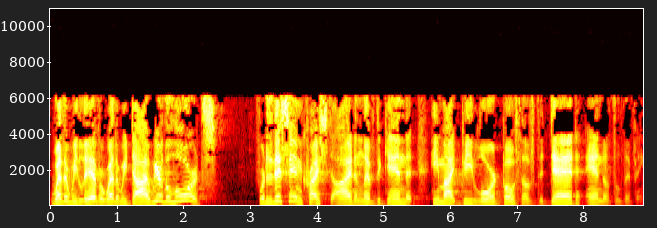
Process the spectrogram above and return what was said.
whether we live or whether we die, we are the Lord's. For to this end Christ died and lived again that he might be Lord both of the dead and of the living.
